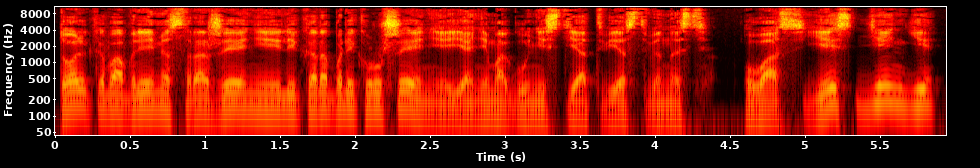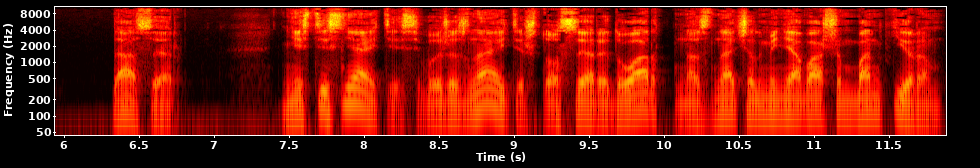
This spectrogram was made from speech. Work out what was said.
Только во время сражения или кораблекрушения я не могу нести ответственность. У вас есть деньги? Да, сэр. Не стесняйтесь, вы же знаете, что сэр Эдуард назначил меня вашим банкиром.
